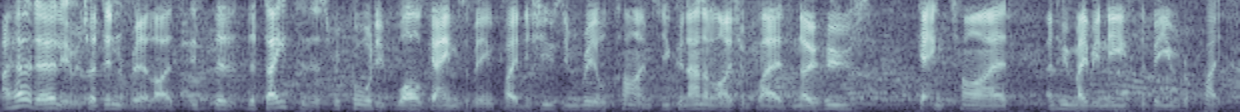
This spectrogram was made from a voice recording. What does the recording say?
I heard earlier, which I didn't realise, is that the data that's recorded while games are being played is used in real time, so you can analyse your players, know who's getting tired and who maybe needs to be replaced.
